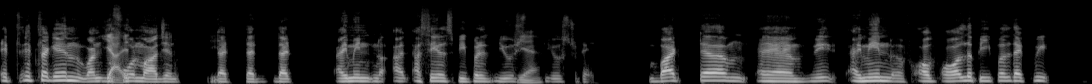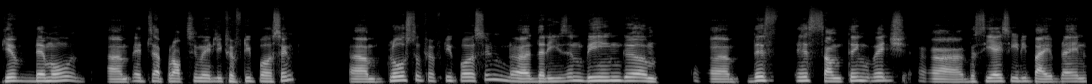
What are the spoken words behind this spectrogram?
it it's again one Yeah, to it- four margin that that that I mean, a, a sales people used Yeah. used to take. But um, um, we, I mean, of, of all the people that we give demo, um, it's approximately fifty percent, um, close to fifty percent. Uh, the reason being, um, uh, this is something which uh, the CI/CD pipeline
